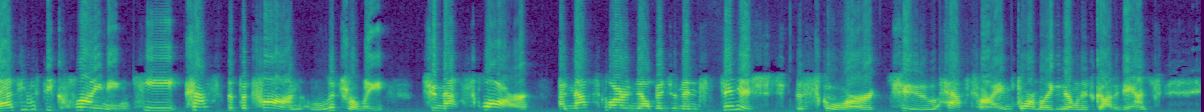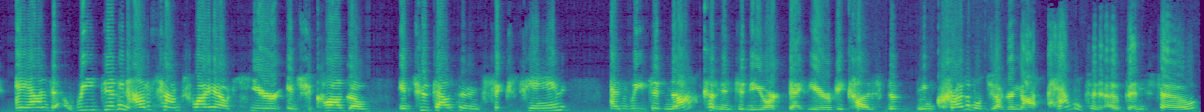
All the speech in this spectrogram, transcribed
As he was declining, he passed the baton, literally, to Matt Sklar, and Sklar and Nell Benjamin finished the score to halftime, formerly known as Gotta Dance. And we did an out of town tryout here in Chicago in 2016. And we did not come into New York that year because the incredible juggernaut Hamilton opened. So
